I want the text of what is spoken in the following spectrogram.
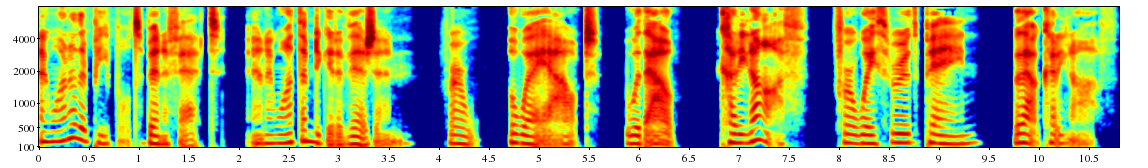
I want other people to benefit and I want them to get a vision for a way out without cutting off, for a way through the pain without cutting off.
